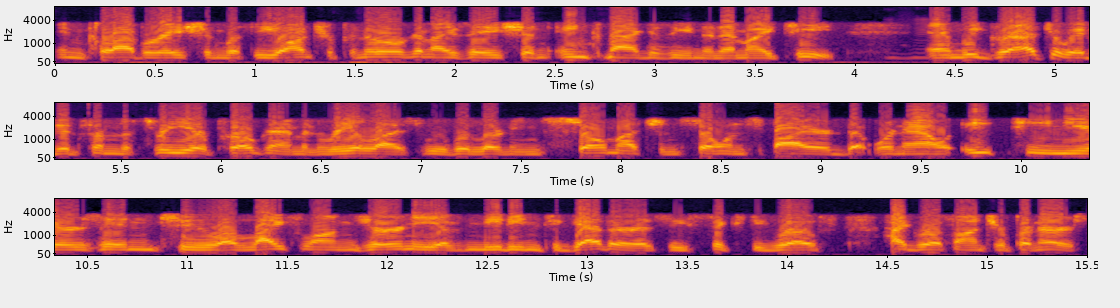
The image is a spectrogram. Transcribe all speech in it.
in collaboration with the Entrepreneur Organization, Inc. magazine, and MIT. Mm-hmm. And we graduated from the three year program and realized we were learning so much and so inspired that we're now 18 years into a lifelong journey of meeting together as these 60 growth, high growth entrepreneurs.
